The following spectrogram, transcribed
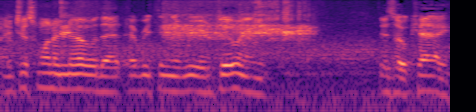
I just want to know that everything that we are doing is okay.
